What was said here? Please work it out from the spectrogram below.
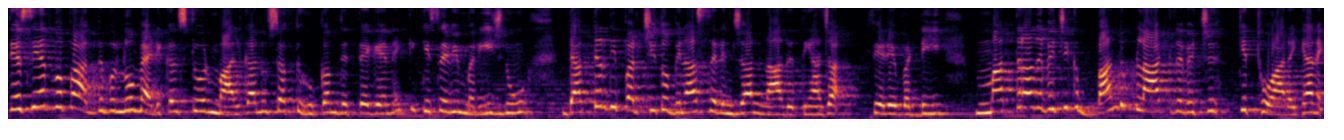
ਤੇ ਸਿਹਤ ਵਿਭਾਗ ਦੇ ਵੱਲੋਂ ਮੈਡੀਕਲ ਸਟੋਰ ਮਾਲਕਾਂ ਨੂੰ ਸਖਤ ਹੁਕਮ ਦਿੱਤੇ ਗਏ ਨੇ ਕਿ ਕਿਸੇ ਵੀ ਮਰੀਜ਼ ਨੂੰ ਡਾਕਟਰ ਦੀ ਪਰਚੀ ਤੋਂ ਬਿਨਾਂ ਸਿਰਿੰਜਾਂ ਨਾ ਦਿੱਤੀਆਂ ਜਾਣ। ਫਿਰ ਇਹ ਵੱਡੀ ਮਾਤਰਾ ਦੇ ਵਿੱਚ ਇੱਕ ਬੰਦ ਪਲਾਟ ਦੇ ਵਿੱਚ ਕਿੱਥੋਂ ਆ ਰਹੀਆਂ ਨੇ?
